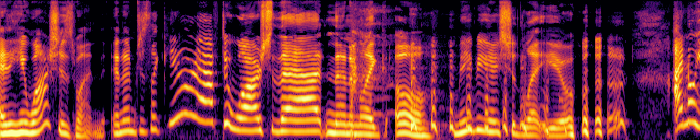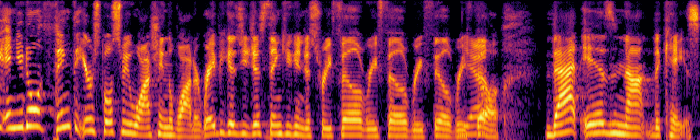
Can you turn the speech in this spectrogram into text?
and he washes one, and I'm just like, you don't have to wash that, and then I'm like, oh, maybe I should let you. I know, and you don't think that you're supposed to be washing the water, right? Because you just think you can just refill, refill, refill, refill. That is not the case.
